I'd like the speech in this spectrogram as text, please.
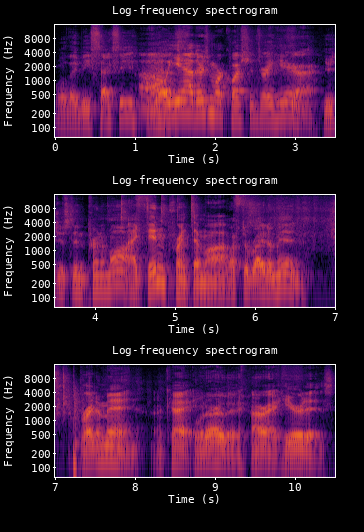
Will they be sexy? Oh Yes. yeah, there's more questions right here. You just didn't print them off. I didn't print them off. I'll have to write them in. Write them in. Okay. What are they? All right, here it is.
